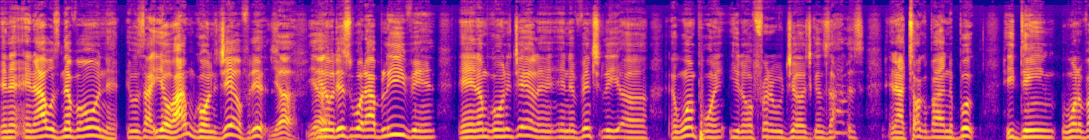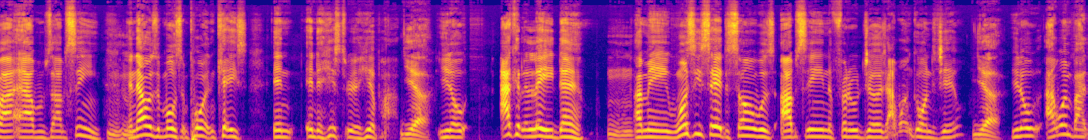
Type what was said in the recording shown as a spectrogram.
And and I was never on that. It was like, yo, I'm going to jail for this. Yeah, yeah. You know, this is what I believe in, and I'm going to jail. And, and eventually, uh, at one point, you know, federal judge Gonzalez, and I talk about in the book, he deemed one of our albums obscene, Mm-hmm. and that was the most important case in in the history of hip hop. yeah. You know, I could have laid down. Mm-hmm. I mean, once he said the song was obscene, the federal judge, I wasn't going to jail. Yeah. You know, I wasn't by.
